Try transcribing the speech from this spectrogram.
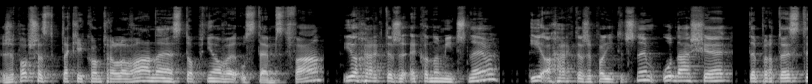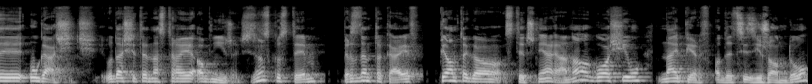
że poprzez takie kontrolowane, stopniowe ustępstwa i o charakterze ekonomicznym i o charakterze politycznym uda się te protesty ugasić, uda się te nastroje obniżyć. W związku z tym prezydent Tokajew 5 stycznia rano ogłosił najpierw o decyzji rządu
